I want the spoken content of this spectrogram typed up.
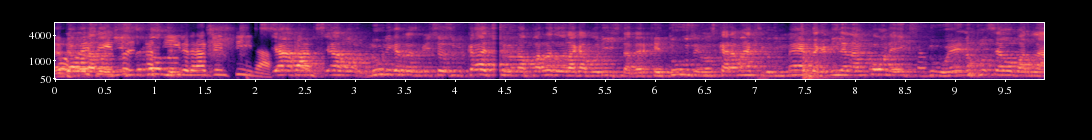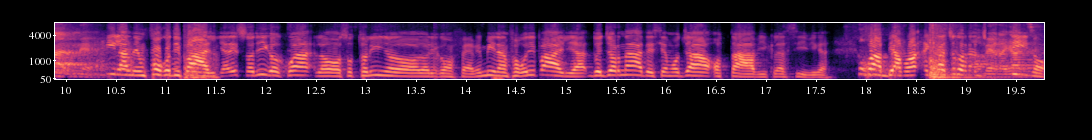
Abbiamo dato 10 secondi dell'Argentina. Siamo, siamo, l'unica trasmissione sul calcio che non ha parlato della capolista perché tu sei uno scaramazzico di merda che Milan Ancona X2 e non possiamo parlarne. Milan è un fuoco di paglia, adesso lo dico qua, lo sottolineo, lo, lo riconfermo. Milan è un fuoco di paglia, due giornate siamo già ottavi classifica. Qua abbiamo il calciatore argentino,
